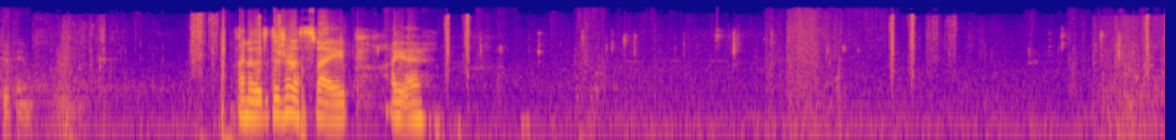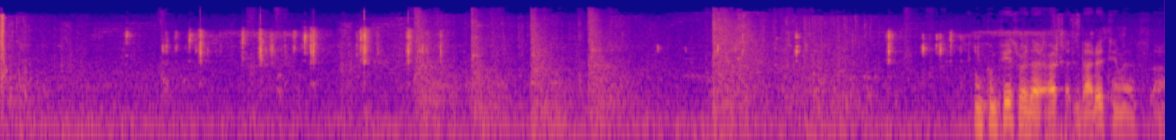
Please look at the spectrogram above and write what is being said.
Two teams. I know that they're trying to snipe. I, I Where the, uh, the other team is. Uh,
